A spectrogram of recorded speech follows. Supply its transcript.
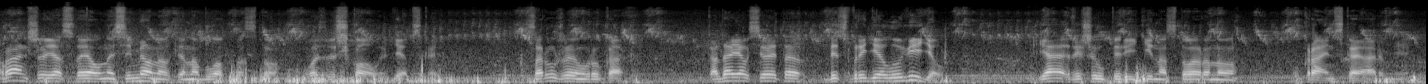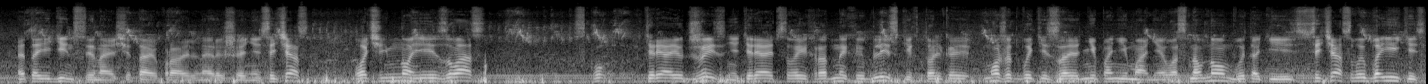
Раньше я стоял на Семеновке на блокпосту возле школы детской с оружием в руках. Когда я все это беспредел увидел, я решил перейти на сторону украинской армии. Это единственное, я считаю, правильное решение. Сейчас очень многие из вас теряют жизни, теряют своих родных и близких, только, может быть, из-за непонимания. В основном вы такие. Сейчас вы боитесь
